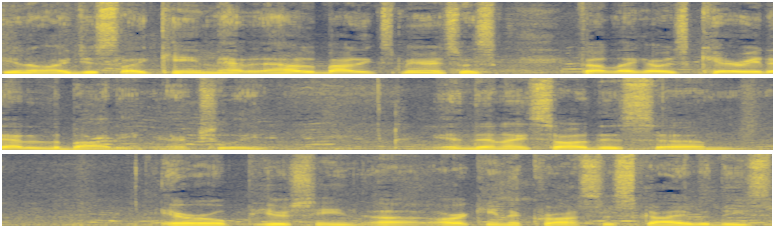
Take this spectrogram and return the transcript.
you know I just like came had an out of body experience. It was felt like I was carried out of the body actually, and then I saw this um, arrow piercing, uh, arcing across the sky with these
